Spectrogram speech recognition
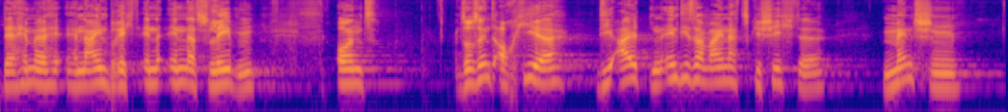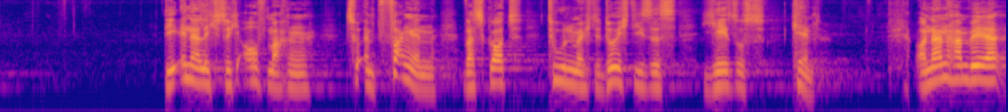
der Himmel hineinbricht in, in das Leben. Und so sind auch hier die Alten in dieser Weihnachtsgeschichte Menschen, die innerlich sich aufmachen, zu empfangen, was Gott tun möchte durch dieses Jesus-Kind. Und dann haben wir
